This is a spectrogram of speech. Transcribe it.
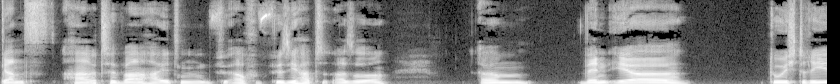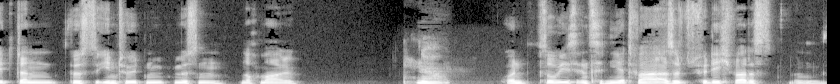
ganz harte Wahrheiten für, auch für sie hat. Also ähm, wenn er durchdreht, dann wirst du ihn töten müssen. Nochmal. Ja. Und so wie es inszeniert war, also für dich war das ähm,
